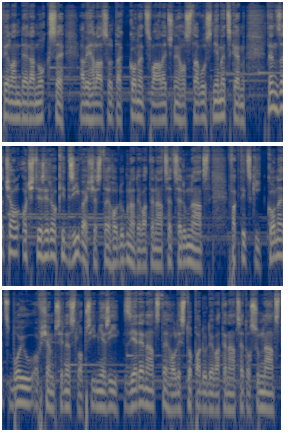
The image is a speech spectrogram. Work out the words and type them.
Philandera Knoxe a vyhlásil tak konec válečného stavu s Německem. Ten začal o čtyři roky dříve 6. dubna 1917. Faktický konec bojů ovšem přineslo příměří z 11. listopadu 1918.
